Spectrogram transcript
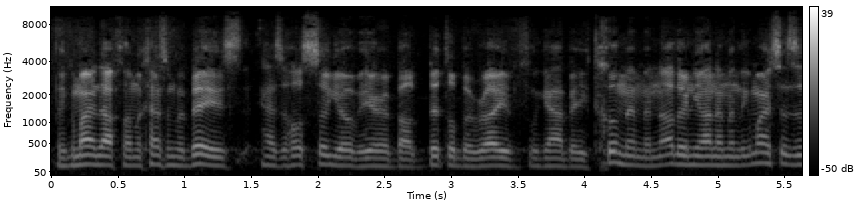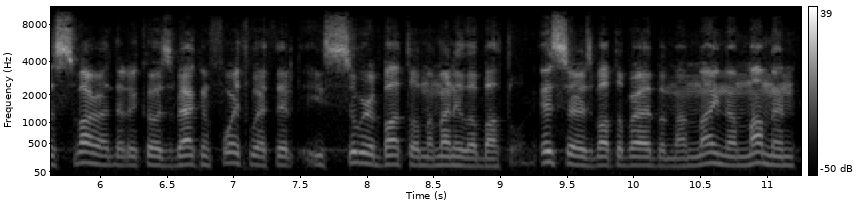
The Gemara Daf Lamechesem Beis has a whole sugya over here about bittul beroiv legabe tchumim and other nyanim, and the Gemara says a svara that it goes back and forth with it. Isur batal mamani la batal. Isur is batal beroiv, but mamayna mammon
